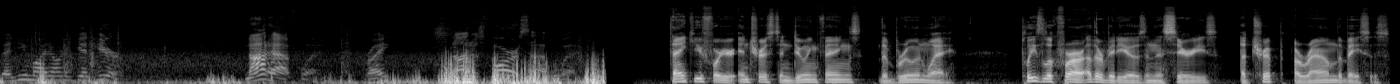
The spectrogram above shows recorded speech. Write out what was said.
then you might only get here. Not halfway, right? Not as far as halfway. Thank you for your interest in doing things the Bruin way. Please look for our other videos in this series, A Trip Around the Bases.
